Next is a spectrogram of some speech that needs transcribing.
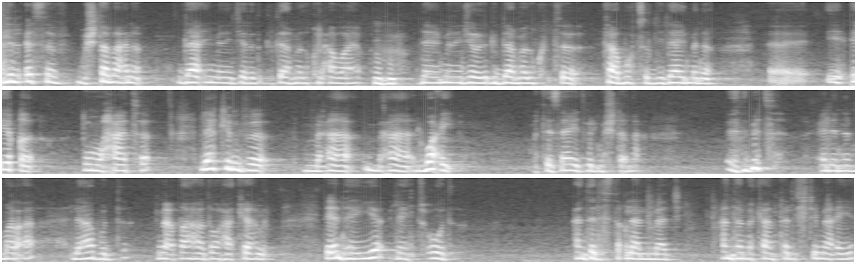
للأسف مجتمعنا دائما يجي قدام هذوك العوائق. دائما يجي قدام هذوك الت- التابوت اللي دائما آه، يعيق طموحاتها. لكن في مع مع الوعي متزايد في المجتمع اثبت على أن المرأة لابد نعطاها دورها كامل لانها هي لين تعود عندها الاستقلال المادي عندها مكانتها الاجتماعية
